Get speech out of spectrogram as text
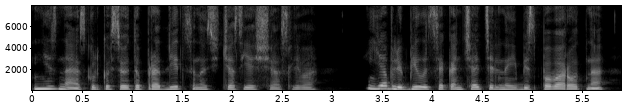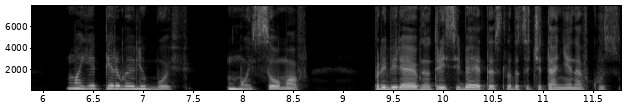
Не знаю, сколько все это продлится, но сейчас я счастлива. Я влюбилась окончательно и бесповоротно. Моя первая любовь. Мой Сомов. Проверяю внутри себя это словосочетание на вкус.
